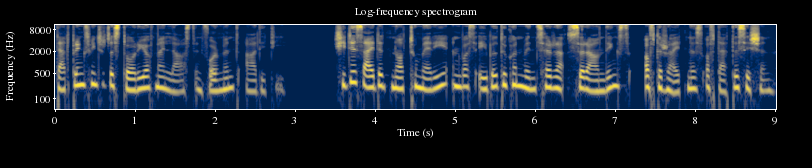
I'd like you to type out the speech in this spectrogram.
That brings me to the story of my last informant, Aditi. She decided not to marry and was able to convince her surroundings of the rightness of that decision.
